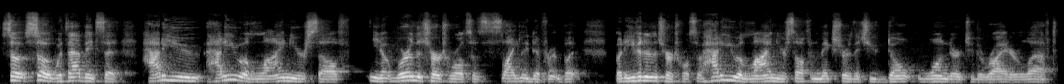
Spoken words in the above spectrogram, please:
So, so with that being said, how do you how do you align yourself? You know, we're in the church world, so it's slightly different, but but even in the church world, so how do you align yourself and make sure that you don't wander to the right or left?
